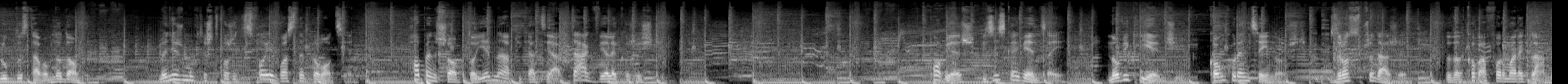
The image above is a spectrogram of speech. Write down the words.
lub dostawą do domu. Będziesz mógł też tworzyć swoje własne promocje. Hop Shop to jedna aplikacja, tak wiele korzyści. Pobierz i zyskaj więcej. Nowi klienci, konkurencyjność, wzrost sprzedaży, dodatkowa forma reklamy.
